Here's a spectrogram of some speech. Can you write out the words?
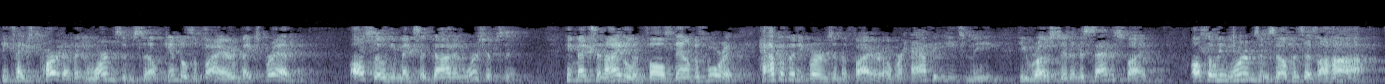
He takes part of it and warms himself, kindles a fire, and bakes bread. Also, he makes a god and worships it. He makes an idol and falls down before it. Half of it he burns in the fire. Over half he eats meat. He roasted and is satisfied. Also, he warms himself and says, Aha!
